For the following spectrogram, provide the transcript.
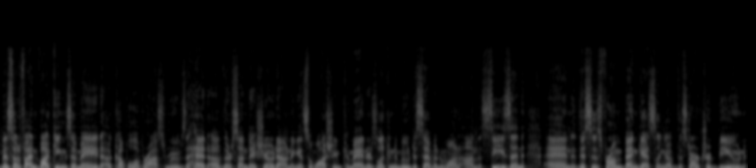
Minnesota Fighting Vikings have made a couple of roster moves ahead of their Sunday showdown against the Washington Commanders, looking to move to 7 1 on the season. And this is from Ben Goessling of the Star Tribune.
